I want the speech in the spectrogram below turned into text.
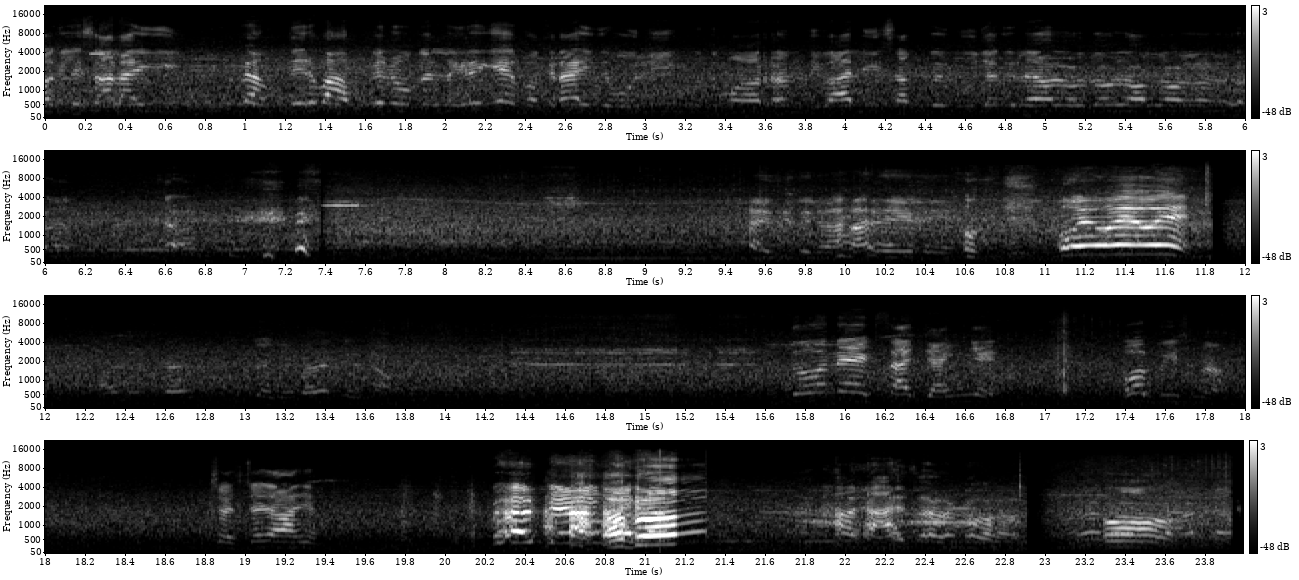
अगले साल आएगी। हम तेरे बाप के नौकर लग रहे होली मुहर्रम दिवाली सब कोई पूजा ओए ओए ओए। दोनों एक साथ जाएँगे। और बीच में। चल चल आ जा।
